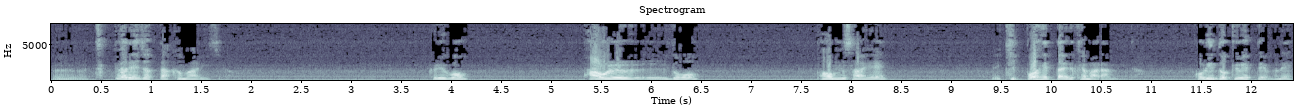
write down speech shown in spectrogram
어, 특별해졌다 그 말이죠. 그리고 바울도 범사에 기뻐했다 이렇게 말합니다. 고린도 교회 때문에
